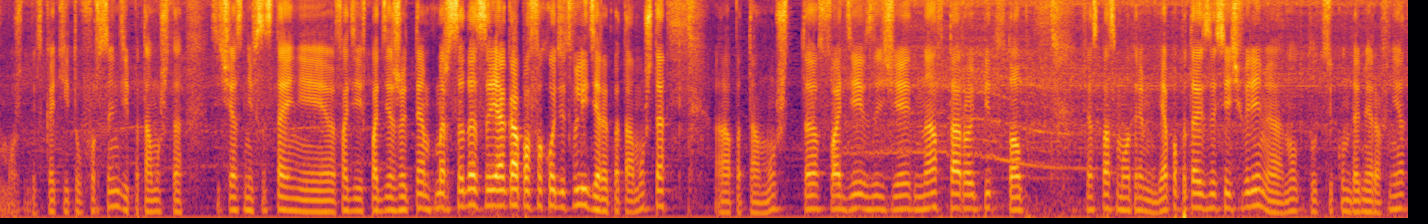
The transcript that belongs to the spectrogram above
может быть, какие-то у Форс Инди, потому что сейчас не в состоянии Фадеев поддерживать темп Мерседеса, и Агапов выходит в лидеры, потому что, а, потому что Фадеев заезжает на второй пит-стоп. Сейчас посмотрим. Я попытаюсь засечь время, ну, тут секундомеров нет.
